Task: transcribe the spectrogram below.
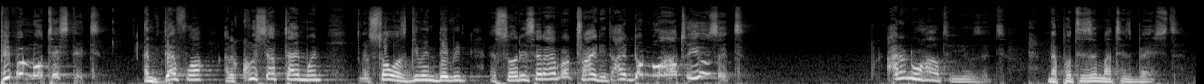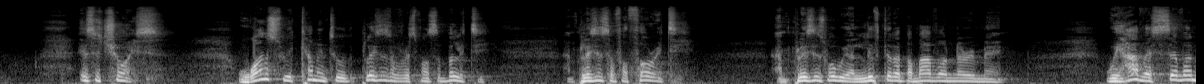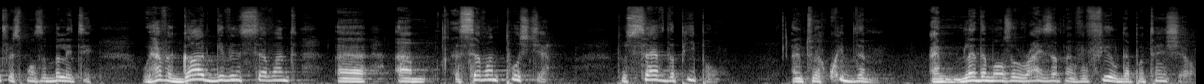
People noticed it. And therefore, at a crucial time when Saul was giving David a sword, he said, I have not tried it. I don't know how to use it. I don't know how to use it. Nepotism at its best. It's a choice. Once we come into places of responsibility and places of authority and places where we are lifted up above ordinary men, we have a servant responsibility. We have a God-given servant, uh, um, servant posture to serve the people and to equip them and let them also rise up and fulfill their potential.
